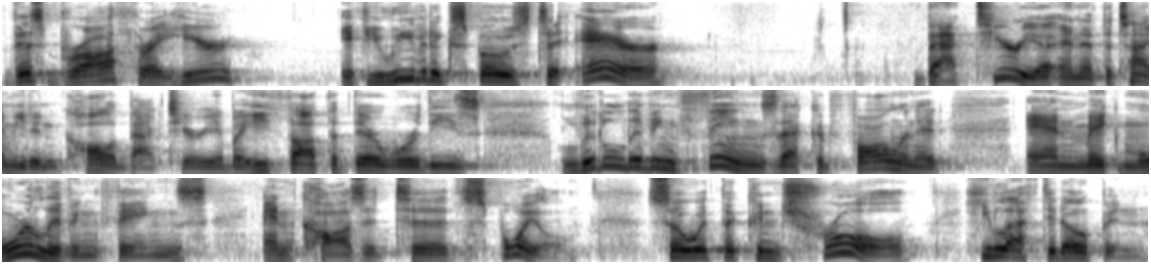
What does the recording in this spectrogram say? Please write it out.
this broth right here, if you leave it exposed to air, bacteria, and at the time he didn't call it bacteria, but he thought that there were these little living things that could fall in it and make more living things and cause it to spoil. So with the control, he left it open.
